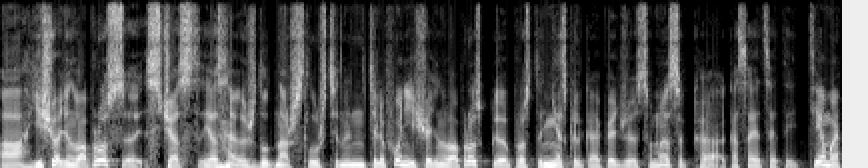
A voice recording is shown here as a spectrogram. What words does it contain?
А еще один вопрос. Сейчас, я знаю, ждут наши слушатели на телефоне. Еще один вопрос. Просто несколько, опять же, смс касается этой темы.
